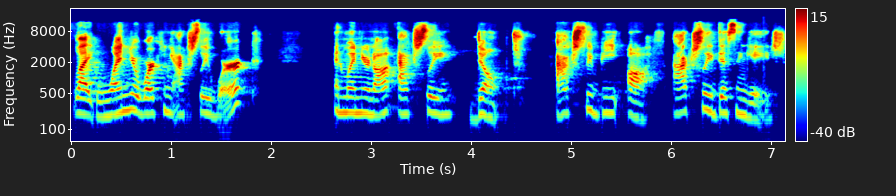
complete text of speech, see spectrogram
like when you're working, actually work. And when you're not, actually don't actually be off, actually disengage.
